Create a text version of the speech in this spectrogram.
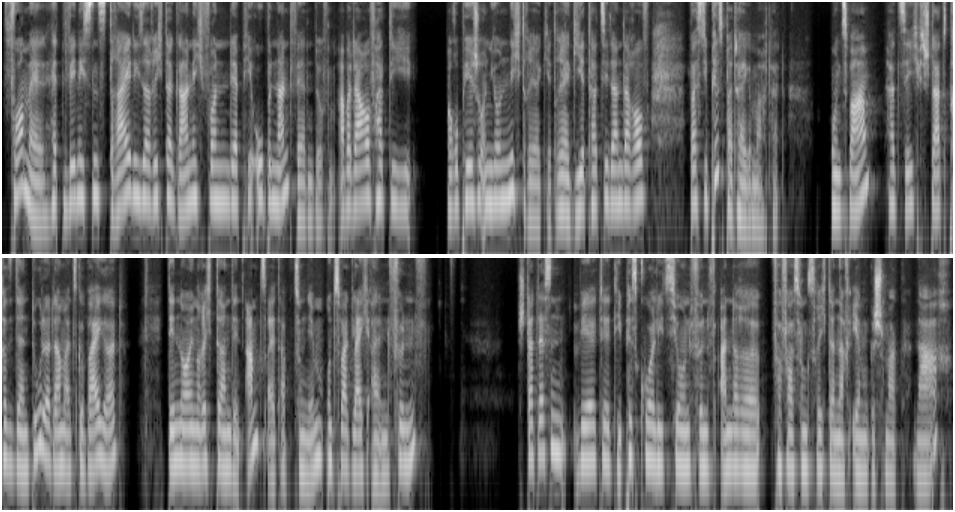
Formell hätten wenigstens drei dieser Richter gar nicht von der PO benannt werden dürfen. Aber darauf hat die Europäische Union nicht reagiert. Reagiert hat sie dann darauf, was die PIS-Partei gemacht hat. Und zwar hat sich Staatspräsident Duda damals geweigert, den neuen Richtern den Amtseid abzunehmen, und zwar gleich allen fünf. Stattdessen wählte die PIS-Koalition fünf andere Verfassungsrichter nach ihrem Geschmack nach.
